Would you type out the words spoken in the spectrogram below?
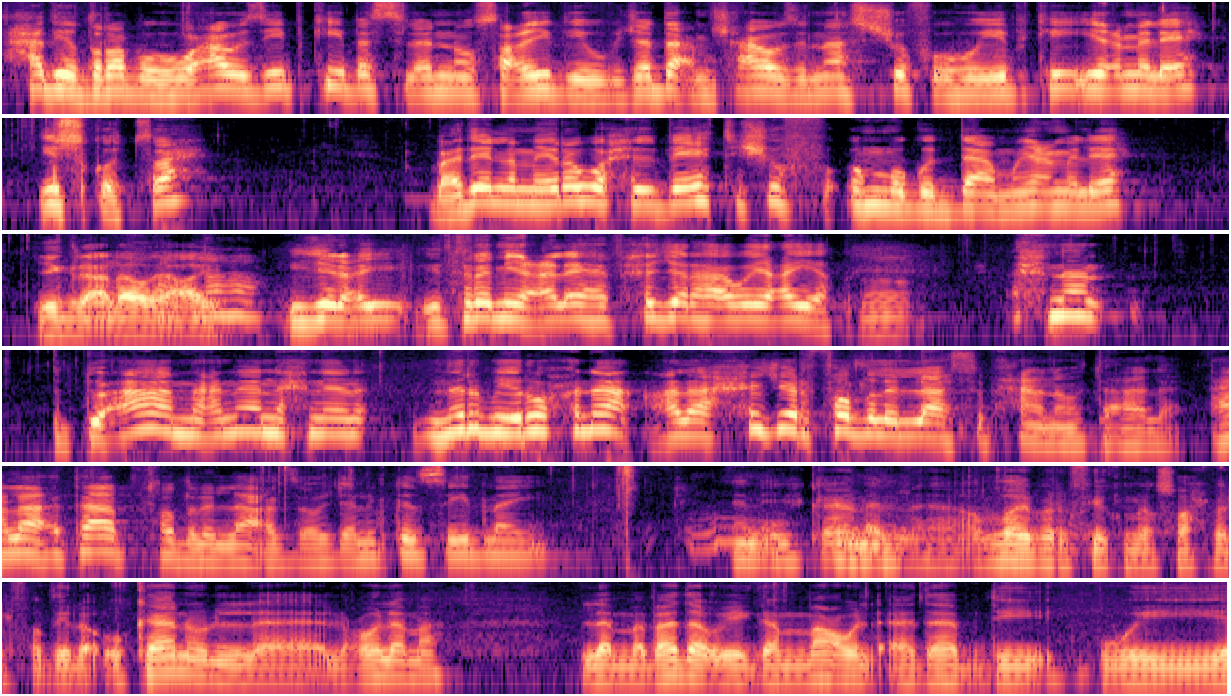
حد يضربه وهو عاوز يبكي بس لأنه صعيدي وجدع مش عاوز الناس تشوفه وهو يبكي يعمل إيه؟ يسكت صح؟ وبعدين لما يروح البيت يشوف أمه قدامه يعمل إيه؟ يجري عليها ويعيط. يجي يعي- يترمي عليها في حجرها ويعيط إحنا الدعاء معناه إن إحنا نرمي روحنا على حجر فضل الله سبحانه وتعالى على عتاب فضل الله عز وجل يمكن سيدنا يعني كان الله يبارك فيكم يا صاحب الفضيلة وكانوا ال- العلماء لما بدأوا يجمعوا الآداب دي وي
